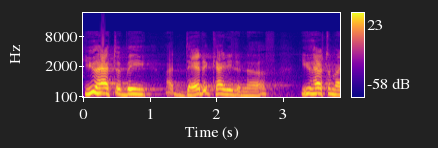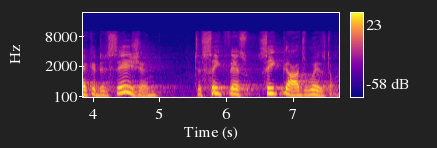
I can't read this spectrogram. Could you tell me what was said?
You have to be uh, dedicated enough. You have to make a decision to seek this, seek God's wisdom.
